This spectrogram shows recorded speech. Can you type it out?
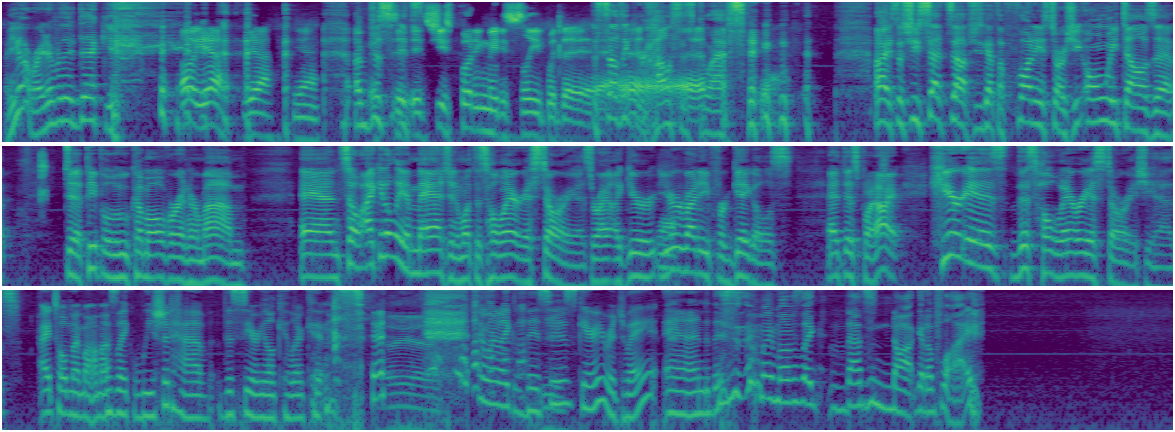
Are you all right over there, Dick? Oh yeah, yeah, yeah. I'm just. It's, it's, she's putting me to sleep with the. It sounds like your house is uh, collapsing. All right, so she sets up. She's got the funniest story. She only tells it to people who come over and her mom. And so I can only imagine what this hilarious story is, right? Like you're you're ready for giggles. at this point. All right, here is this hilarious story she has. I told my mom, I was like, we should have the serial killer kittens. Oh yeah. and we're like, this is Gary Ridgway, and this is my mom's like, that's not gonna fly.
